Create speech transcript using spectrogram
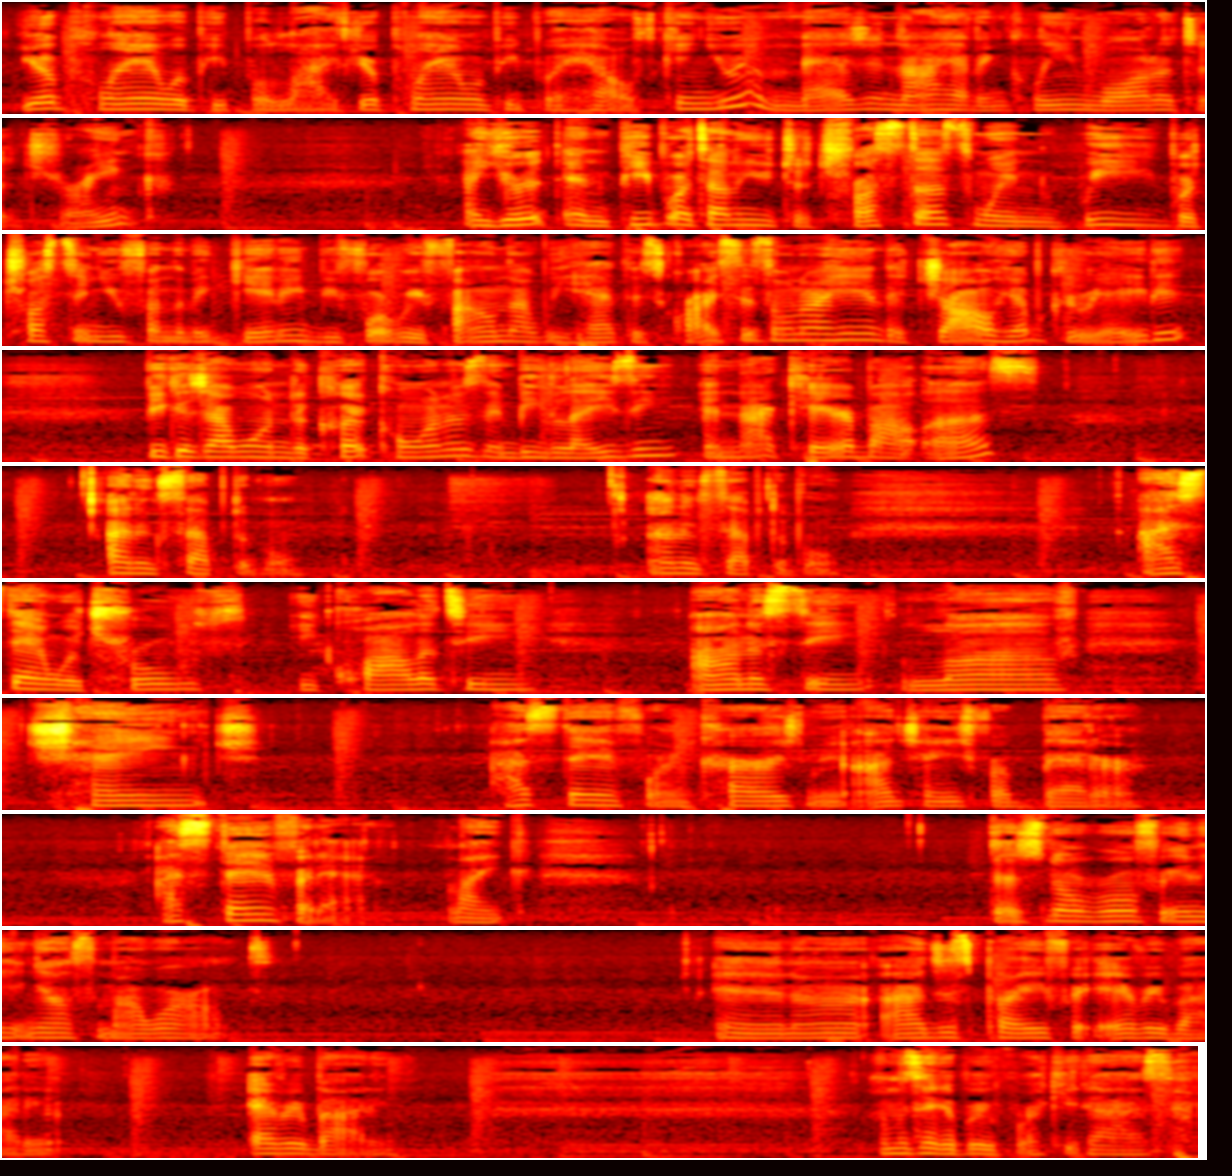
You're playing with people' life. You're playing with people' health. Can you imagine not having clean water to drink? And you're and people are telling you to trust us when we were trusting you from the beginning before we found out we had this crisis on our hand that y'all helped create it because y'all wanted to cut corners and be lazy and not care about us. Unacceptable. Unacceptable. I stand with truth, equality, honesty, love, change. I stand for encouragement. I change for better. I stand for that. Like, there's no room for anything else in my world. And uh, I just pray for everybody. Everybody. I'm going to take a brief break, you guys.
